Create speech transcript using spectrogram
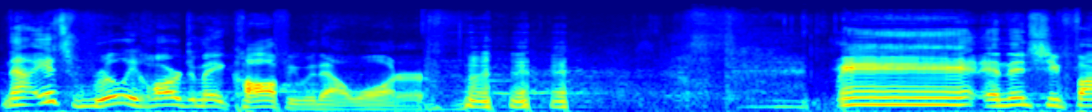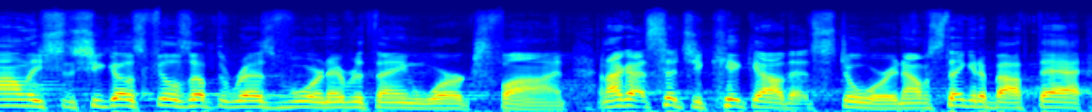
Now, it's really hard to make coffee without water. and then she finally she goes fills up the reservoir and everything works fine and i got such a kick out of that story and i was thinking about that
